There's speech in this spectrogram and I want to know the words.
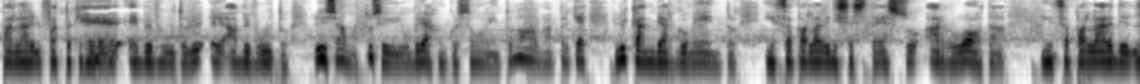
parla del fatto che è, bevuto lui eh, ha bevuto. Lui dice ah ma tu sei ubriaco in questo momento? No ma perché? Lui cambia argomento inizia a parlare di se stesso a ruota inizia a parlare del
